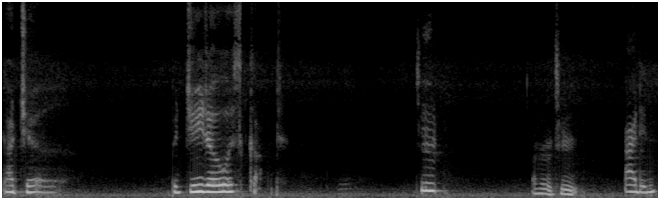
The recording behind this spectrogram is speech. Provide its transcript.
Gotcha. Pidgeotto is cut. Toot. I heard a toot. I didn't.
